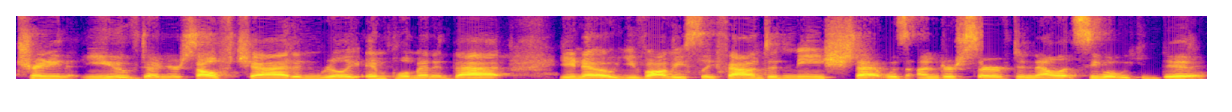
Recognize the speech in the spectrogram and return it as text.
training that you've done yourself, Chad, and really implemented that. You know, you've obviously found a niche that was underserved, and now let's see what we can do.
